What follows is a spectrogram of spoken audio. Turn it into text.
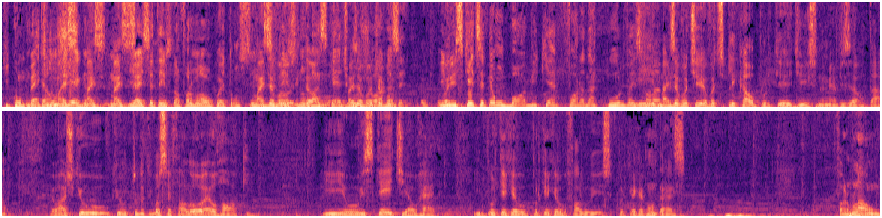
que compete Então, não mas- chega. mas- mas- e aí você tem isso na Fórmula 1 com o Ayrton Senna, Mas você eu vou- tem isso no então, basquete mas com eu vou te- Jordan, eu vou- você- eu E vou- no skate você tem um Bob que é fora da curva e E- fala... mas eu vou, te, eu vou te explicar o porquê disso, na minha visão, tá? Eu acho que, o, que o, tudo que você falou é o rock. E o skate é o rap. E por que, que, eu, por que, que eu falo isso? Porque que acontece? Fórmula 1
